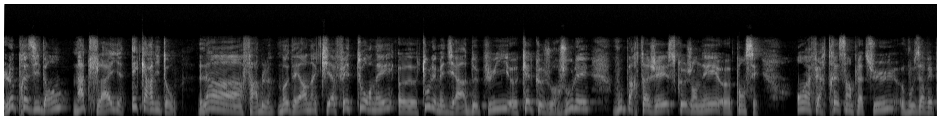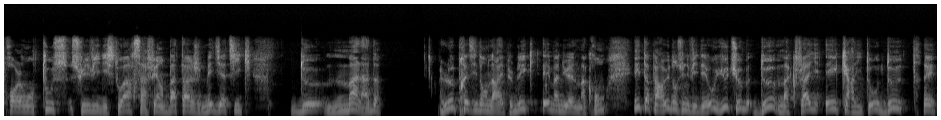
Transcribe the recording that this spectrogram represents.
Le président, McFly et Carlito. L'infable moderne qui a fait tourner euh, tous les médias depuis euh, quelques jours. Je voulais vous partager ce que j'en ai euh, pensé. On va faire très simple là-dessus. Vous avez probablement tous suivi l'histoire. Ça a fait un battage médiatique de malade. Le président de la République, Emmanuel Macron, est apparu dans une vidéo YouTube de McFly et Carlito, deux très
